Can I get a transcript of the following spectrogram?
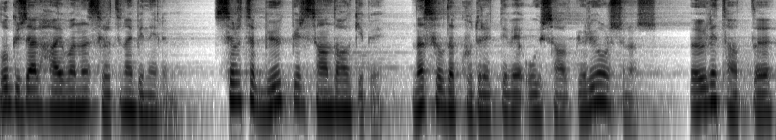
Bu güzel hayvanın sırtına binelim. Sırtı büyük bir sandal gibi. Nasıl da kudretli ve uysal görüyorsunuz. Öyle tatlı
